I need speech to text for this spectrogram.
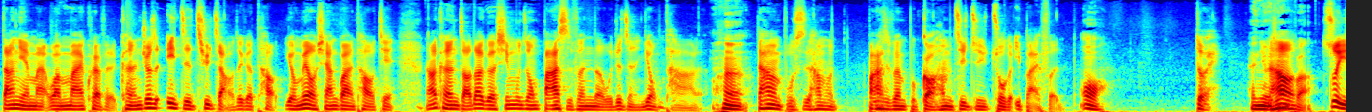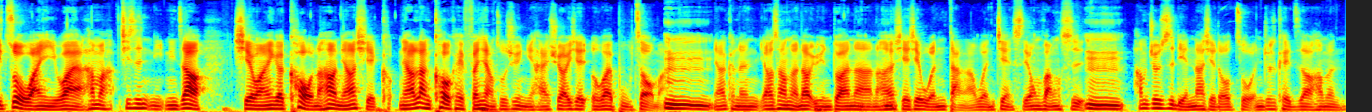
当年买玩 Minecraft，可能就是一直去找这个套有没有相关的套件，然后可能找到个心目中八十分的，我就只能用它了。哼，但他们不是，他们八十分不够，他们自己去做个一百分。哦，对，很有然后想法，自己做完以外啊，他们其实你你知道，写完一个扣，然后你要写扣，你要让扣可以分享出去，你还需要一些额外步骤嘛。嗯嗯你要可能要上传到云端啊，然后要写一些文档啊、文件、使用方式，嗯嗯，他们就是连那些都做，你就是可以知道他们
